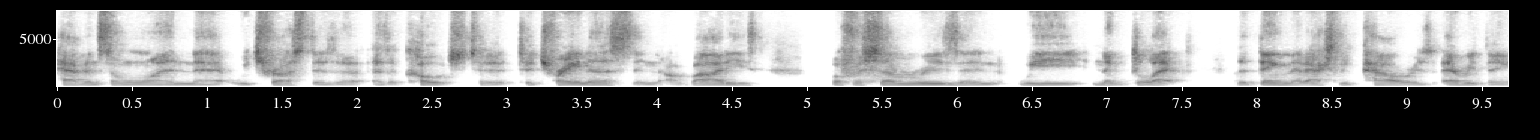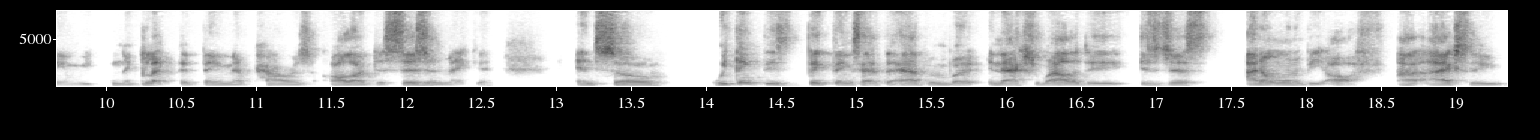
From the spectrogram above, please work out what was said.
having someone that we trust as a as a coach to to train us in our bodies. But for some reason, we neglect the thing that actually powers everything and we neglect the thing that powers all our decision making. And so we think these big things have to happen but in actuality it's just i don't want to be off. I actually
